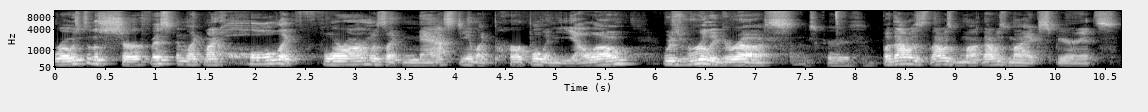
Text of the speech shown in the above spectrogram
rose to the surface and like my whole like forearm was like nasty and like purple and yellow. It was really gross. That's crazy. But that was that was my that was my experience.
